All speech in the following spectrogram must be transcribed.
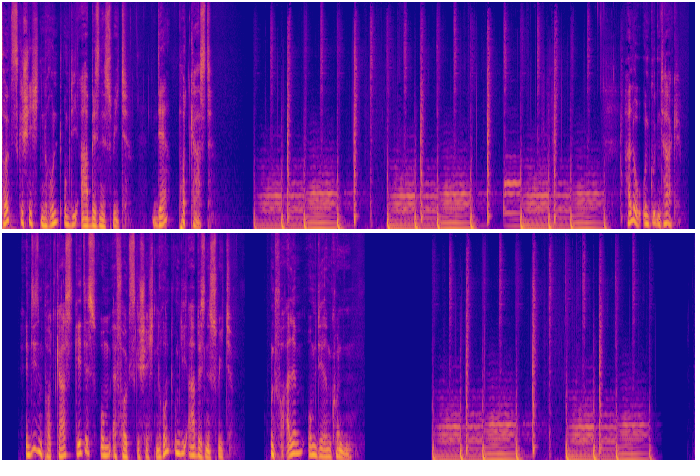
Erfolgsgeschichten rund um die A-Business Suite. Der Podcast. Hallo und guten Tag. In diesem Podcast geht es um Erfolgsgeschichten rund um die A-Business Suite und vor allem um deren Kunden.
